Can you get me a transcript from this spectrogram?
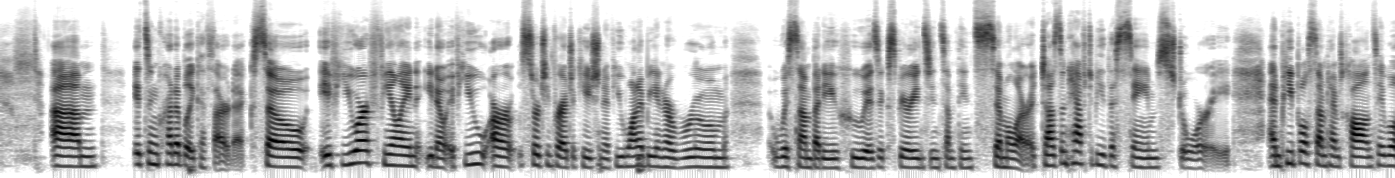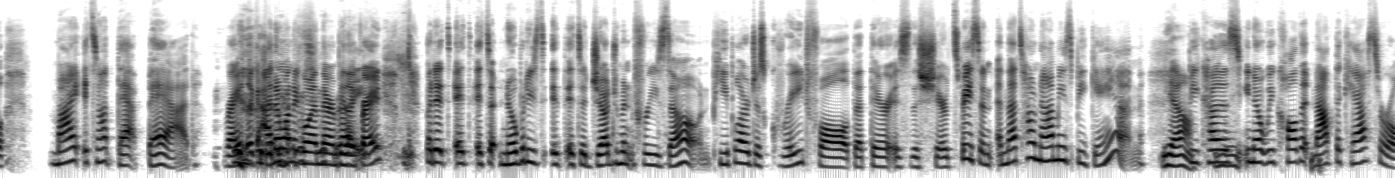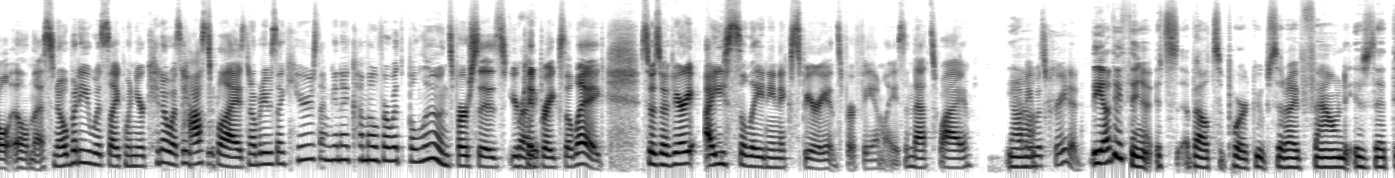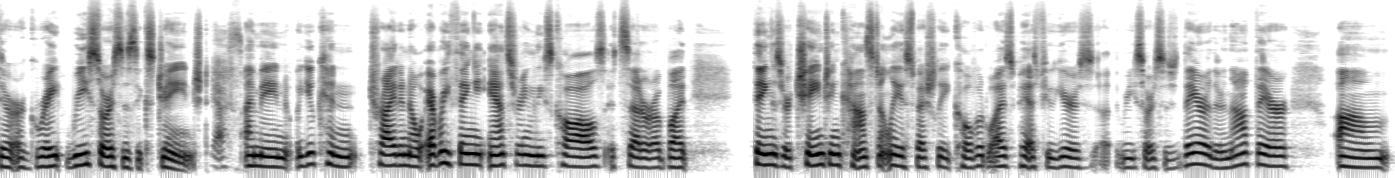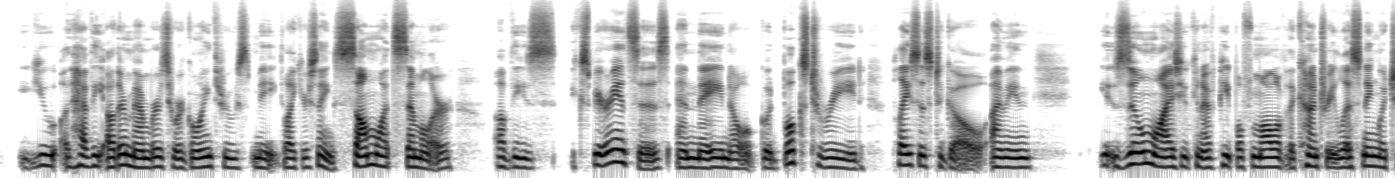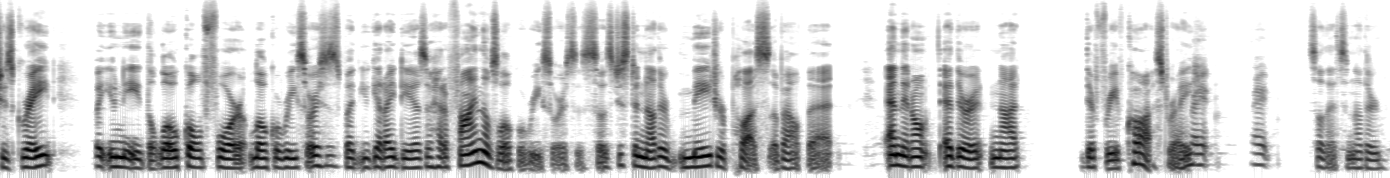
Um, it's incredibly cathartic. So if you are feeling, you know, if you are searching for education, if you want to be in a room with somebody who is experiencing something similar, it doesn't have to be the same story. And people sometimes call and say, well, my it's not that bad right like i don't want to go in there and be like Right. right but it's it, it's a, nobody's it, it's a judgment free zone people are just grateful that there is this shared space and, and that's how namis began Yeah, because right. you know we called it not the casserole illness nobody was like when your kiddo was hospitalized nobody was like here's i'm going to come over with balloons versus your Right. kid breaks a leg so it's a very isolating experience for families and that's why nami Yeah. was created The other thing it's about support groups that I've found is that there are great resources exchanged. Yes. I mean, you can try to know everything answering these calls, et cetera, but things are changing constantly, especially COVID wise. The past few years, uh, resources are there, they're not there. Um, you have the other members who are going through, like you're saying, somewhat similar of these experiences, and they know good books to read, places to go. I mean, Zoom wise, you can have people from all over the country listening, which is great, but you need the local for local resources, but you get ideas of how to find those local resources. So it's just another major plus about that. And they don't, they're not, they're free of cost, right? right right So that's another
